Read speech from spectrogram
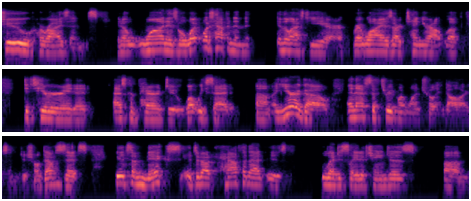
two horizons. You know, one is well, what what's happened in the in the last year, right? Why is our ten year outlook deteriorated as compared to what we said um, a year ago, and that's the $3.1 trillion in additional deficits. It's a mix. It's about half of that is legislative changes. Um,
